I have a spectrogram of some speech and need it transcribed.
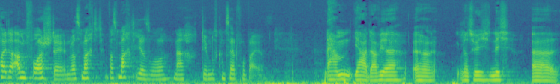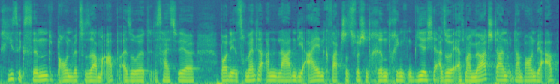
heute Abend vorstellen? Was macht, was macht ihr so, nachdem das Konzert vorbei ist? Ähm, ja, da wir äh, natürlich nicht äh, riesig sind, bauen wir zusammen ab. Also das heißt, wir bauen die Instrumente an, laden die ein, quatschen zwischendrin, trinken Bierchen, also erstmal Merchstand und dann bauen wir ab.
